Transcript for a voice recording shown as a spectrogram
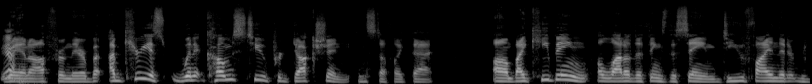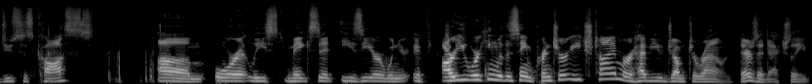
Yeah. ran off from there but i'm curious when it comes to production and stuff like that um by keeping a lot of the things the same do you find that it reduces costs um or at least makes it easier when you're if are you working with the same printer each time or have you jumped around? There's an actually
